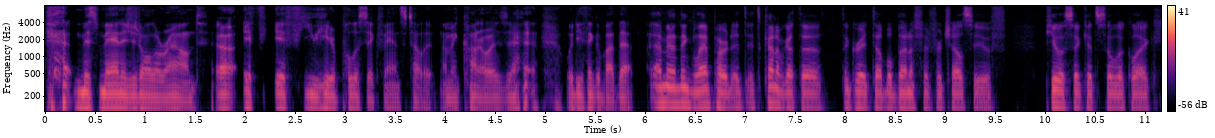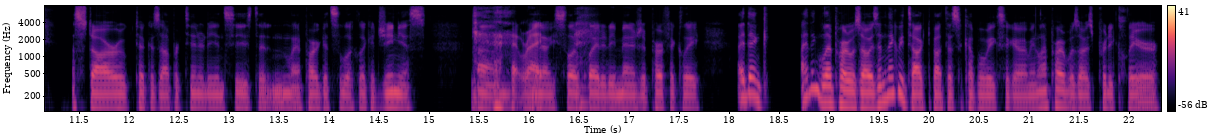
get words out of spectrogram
mismanaged it all around. Uh, if if you hear Pulisic fans tell it, I mean, Connor, is there, what do you think about that? I mean, I think Lampard. It, it's kind of got the the great double benefit for Chelsea if Pulisic gets to look like a star who took his opportunity and seized it, and Lampard gets to look like a genius. Um, right. You know, he slow played it. He managed it perfectly. I think I think Lampard was always, and I think we talked about this a couple weeks ago. I mean, Lampard was always pretty clear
